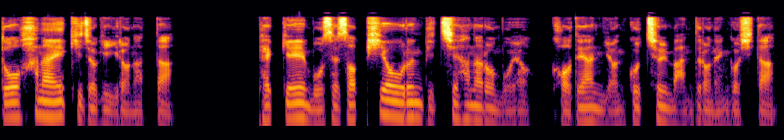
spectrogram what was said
또 하나의 기적이 일어났다. 백개의 못에서 피어오른 빛이 하나로 모여 거대한 연꽃을 만들어낸 것이다.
